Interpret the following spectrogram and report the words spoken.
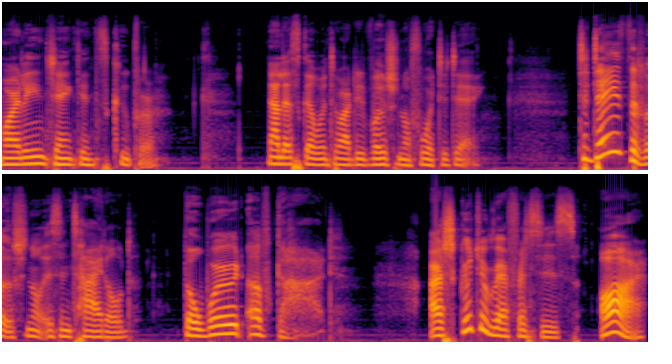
Marlene Jenkins Cooper. Now let's go into our devotional for today. Today's devotional is entitled The Word of God. Our scripture references are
